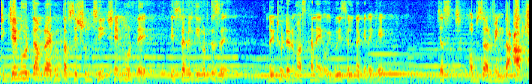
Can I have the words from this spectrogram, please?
ঠিক যে মুহূর্তে আমরা এখন তাফসীর শুনছি, সেই মুহূর্তে ইসরাফিল কি করতেছে? দুই ঠোঁটের মাঝখানে ওই হুইসেলটাকে রেখে জাস্ট অবজার্ভিং দ্য আর্শ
